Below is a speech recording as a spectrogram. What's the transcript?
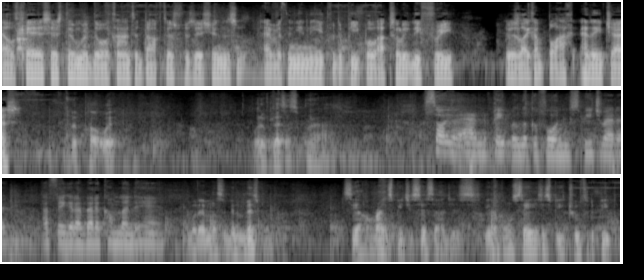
healthcare system with all kinds of doctors, physicians, everything you need for the people, absolutely free. It was like a black NHS. The poet. What a pleasant surprise. I saw your ad in the paper looking for a new speechwriter. I figured I better come lend a hand. Well, that must have been a misprint. See, I don't write speeches, sister. I just get up on stage and speak truth to the people.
